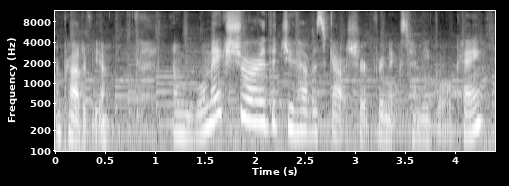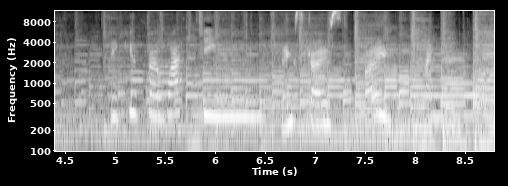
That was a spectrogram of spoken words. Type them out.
I'm proud of you. And we will make sure that you have a scout shirt for next time you go, okay? Thank you for watching. Thanks, guys. Bye. Bye.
